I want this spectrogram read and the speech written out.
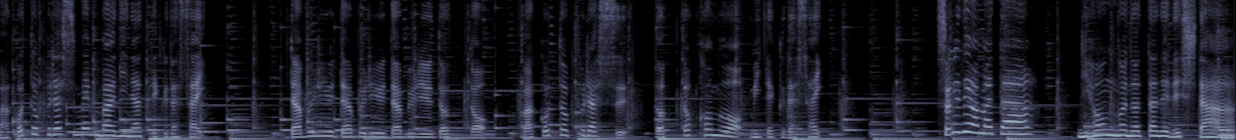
まことプラスメンバーになってください。www. まことプラス .com を見てください。それではまた。日本語の種でした。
